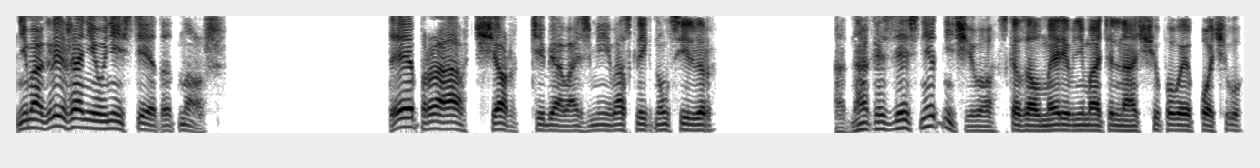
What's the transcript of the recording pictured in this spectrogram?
Не могли же они унести этот нож? — Ты прав, черт тебя возьми! — воскликнул Сильвер. «Однако здесь нет ничего», — сказал Мэри, внимательно ощупывая почву.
